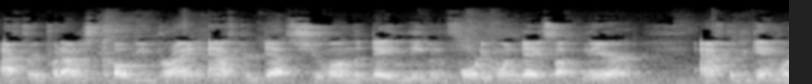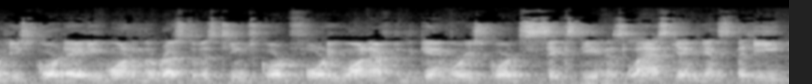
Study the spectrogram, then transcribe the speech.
after he put out his Kobe Bryant after death shoe on the day leaving 41 days left year after the game where he scored 81 and the rest of his team scored 41 after the game where he scored 60 in his last game against the Heat.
